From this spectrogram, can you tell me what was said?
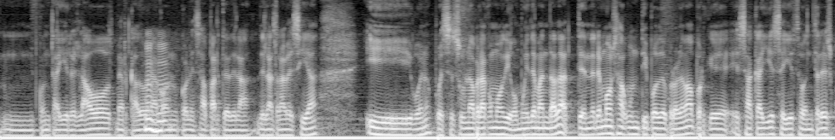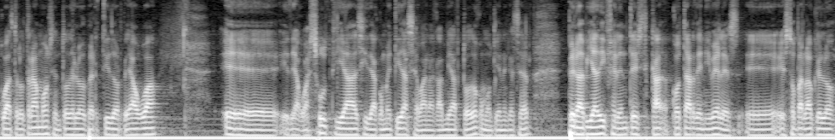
mm, con Talleres La Hoz, Mercadona, con, esa parte de la, de la travesía. Y bueno, pues es una obra, como digo, muy demandada. Tendremos algún tipo de problema porque esa calle se hizo en tres, cuatro tramos, entonces los vertidos de agua eh, de aguas sucias y de acometidas se van a cambiar todo como tiene que ser, pero había diferentes cotas de niveles. Eh, esto para lo que lo,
